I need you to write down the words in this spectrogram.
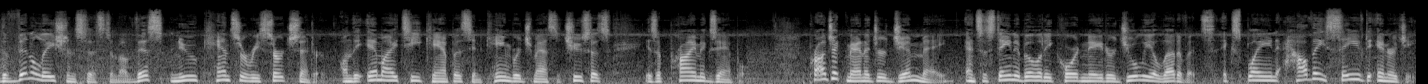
The ventilation system of this new cancer research center on the MIT campus in Cambridge, Massachusetts, is a prime example. Project manager Jim May and sustainability coordinator Julia Ledovitz explain how they saved energy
